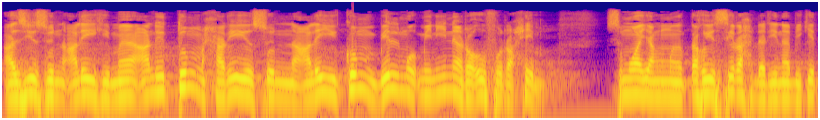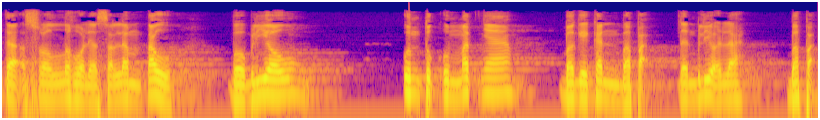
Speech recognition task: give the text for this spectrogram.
azizun alaihi ma anitum harisun alaikum bil mu'minina raufur rahim. Semua yang mengetahui sirah dari nabi kita sallallahu alaihi wasallam tahu bahawa beliau untuk umatnya bagaikan bapa dan beliau adalah bapa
